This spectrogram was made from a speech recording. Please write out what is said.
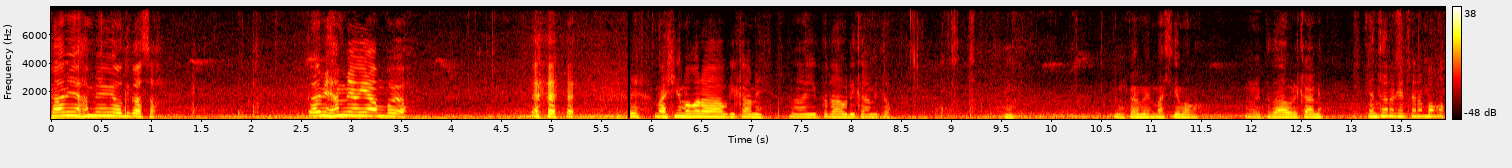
까미 한 명이 어디 갔어? 까미 한 명이 안 보여. 맛있게 먹어라 우리 까미. 아 이쁘다 우리 까미도. 응. 응, 까미 맛있게 먹어. 응, 이쁘다 우리 까미. 괜찮아 괜찮아 먹어.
